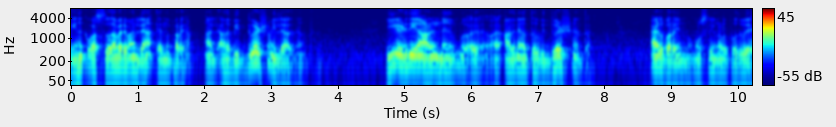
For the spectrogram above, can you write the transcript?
നിങ്ങൾക്ക് വസ്തുതാപരമല്ല എന്ന് പറയാം. അത് വിദ്വേഷമില്ല അതിനകത്ത്. ഈ എഴുതിയ ആളിന് അതിനകത്ത് വിദ്വേഷം എന്താ? അയാൾ പറയുന്നു മുസ്ലിങ്ങൾ പൊതുവെ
